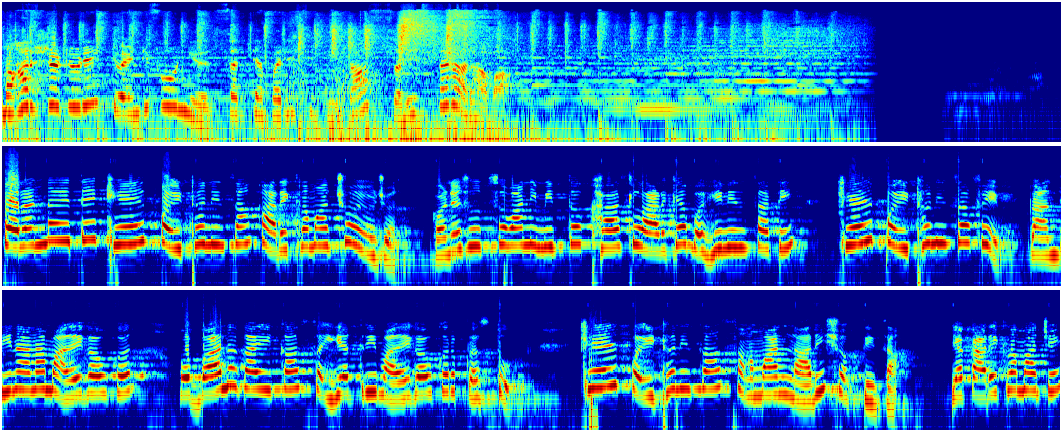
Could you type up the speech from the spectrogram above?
Maharashtra today twenty four news सत्य परिस्थितीचा सविस्तर आढावा. परंडा येथे खेळ पैठणीचा कार्यक्रमाचे आयोजन. गणेशोत्सवानिमित्त खास लाडक्या बहिणींसाठी खेळ पैठणीचा फेप क्रांतीनाना माळेगावकर व बालगायिका सह्याद्री माळेगावकर प्रस्तुत. खेळ पैठणीचा सन्मान नारी शक्तीचा. या कार्यक्रमाचे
